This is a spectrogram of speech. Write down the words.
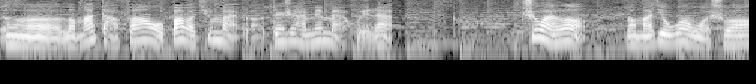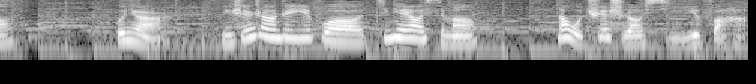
呃，老妈打发我爸爸去买了，但是还没买回来。吃完了，老妈就问我说：“闺女儿，你身上这衣服今天要洗吗？”那我确实要洗衣服哈，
